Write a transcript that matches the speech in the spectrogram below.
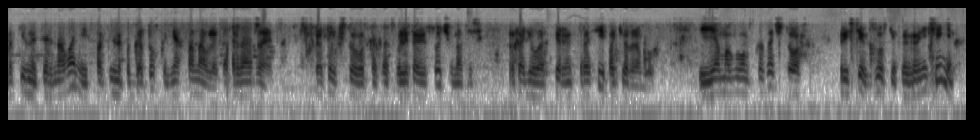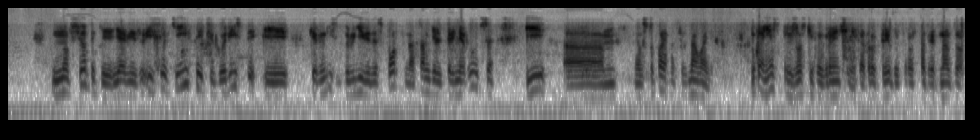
спортивные соревнования и спортивная подготовка не останавливается, а продолжается. Я только что вот как раз вылетаю из Сочи, у нас здесь проходило первенство России по керлингу. И я могу вам сказать, что при всех жестких ограничениях, но все-таки я вижу и хоккеисты, и фигуристы, и керлингисты, другие виды спорта на самом деле тренируются и э, выступают на соревнованиях. Ну, конечно, при жестких ограничениях, которых требует Роспотребнадзор.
